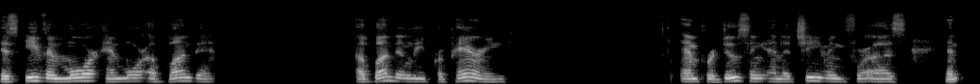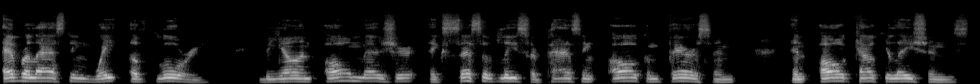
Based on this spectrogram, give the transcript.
is even more and more abundant abundantly preparing and producing and achieving for us an everlasting weight of glory beyond all measure, excessively surpassing all comparison and all calculations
